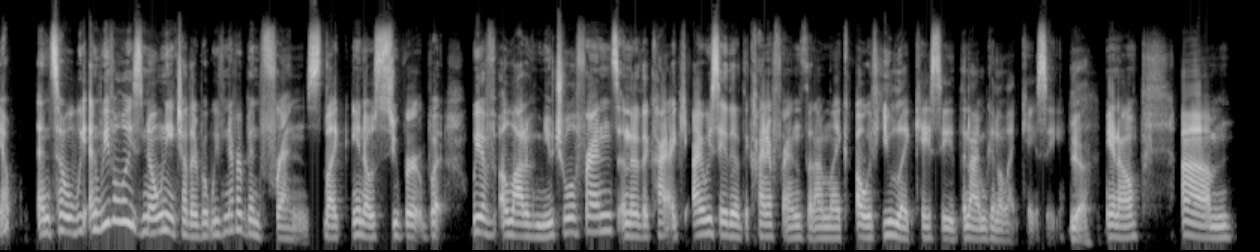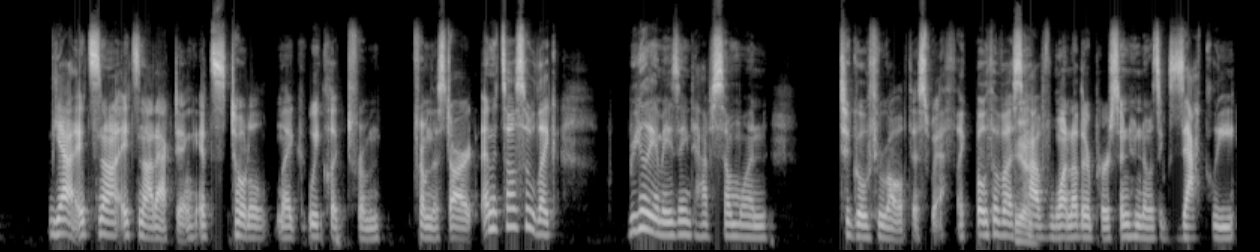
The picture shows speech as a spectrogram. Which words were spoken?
Yep. And so we and we've always known each other, but we've never been friends. Like you know, super. But we have a lot of mutual friends, and they're the kind. I always say they're the kind of friends that I'm like, oh, if you like Caissie, then I'm gonna like Caissie. Yeah. You know. Um, yeah. It's not. It's not acting. It's total. Like we clicked from from the start, and it's also like really amazing to have someone to go through all of this with. Like both of us Yeah. have one other person who knows exactly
